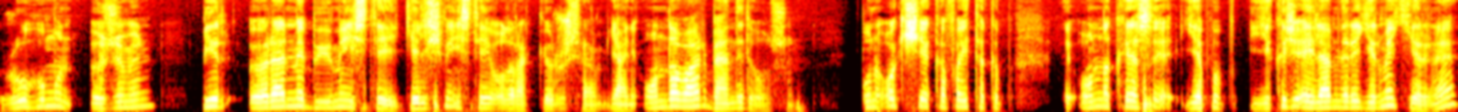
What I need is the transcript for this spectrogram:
ruhumun, özümün bir öğrenme, büyüme isteği, gelişme isteği olarak görürsem, yani onda var, bende de olsun. Bunu o kişiye kafayı takıp e, onunla kıyası yapıp yıkıcı eylemlere girmek yerine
